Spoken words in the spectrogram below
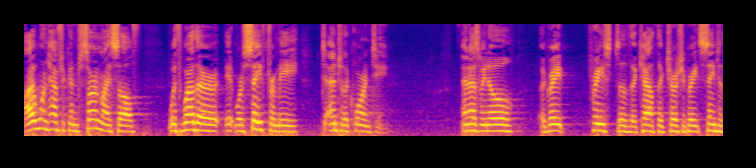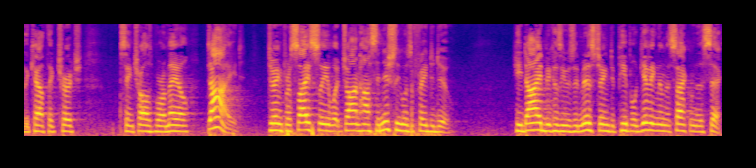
I wouldn't have to concern myself with whether it were safe for me to enter the quarantine. And as we know, a great priest of the Catholic Church, a great saint of the Catholic Church, St. Charles Borromeo, died doing precisely what John Haas initially was afraid to do. He died because he was administering to people, giving them the sacrament of the sick.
